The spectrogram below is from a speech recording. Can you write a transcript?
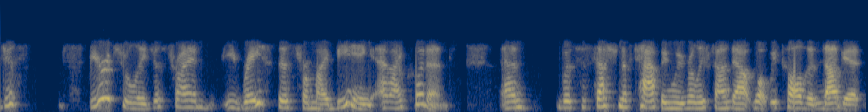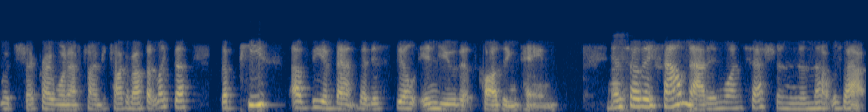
just spiritually just try and erase this from my being, and I couldn't. And with the session of tapping, we really found out what we call the nugget, which I probably won't have time to talk about, but like the the piece of the event that is still in you that's causing pain. And so they found that in one session, and that was that.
